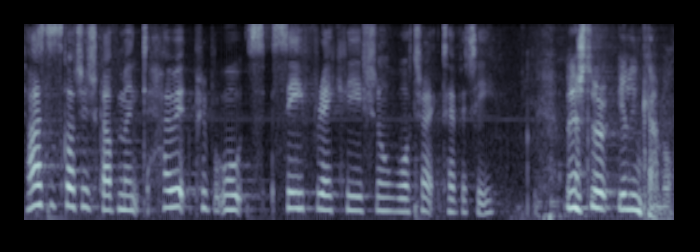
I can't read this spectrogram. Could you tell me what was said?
To ask the Scottish Government how it promotes safe recreational water activity. Minister Eileen Campbell.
